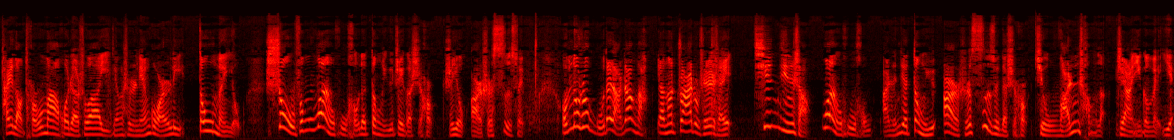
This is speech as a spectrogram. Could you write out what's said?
他一老头吗？或者说已经是年过而立？都没有。”受封万户侯的邓禹，这个时候只有二十四岁。我们都说古代打仗啊，要能抓住谁谁谁，千金赏，万户侯啊。人家邓禹二十四岁的时候就完成了这样一个伟业。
